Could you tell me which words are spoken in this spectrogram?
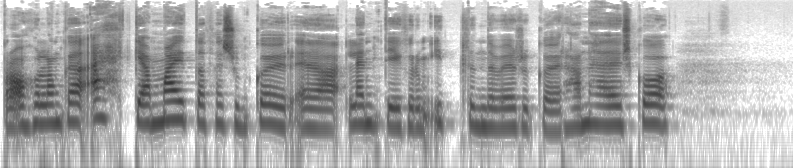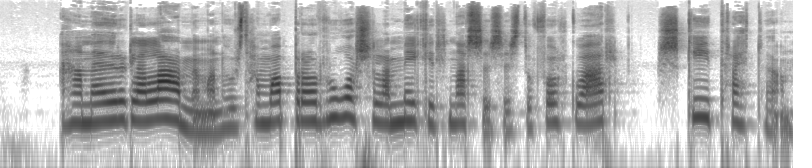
bara okkur langaði ekki að mæta þessum gaur eða lendi ykkur um yllunda við þessu gaur hann hefði sko hann hefði öruglega lamið mann, veist, hann var bara rosalega mikill narsisist og fólk var skítrætt við hann.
